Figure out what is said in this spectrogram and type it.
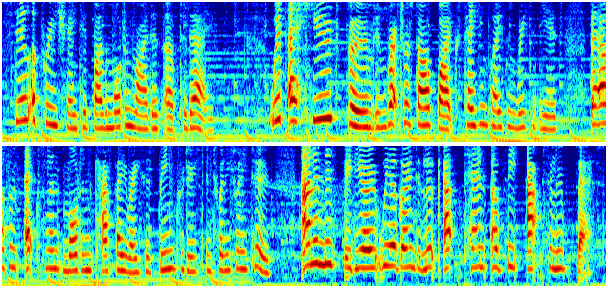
still appreciated by the modern riders of today. With a huge boom in retro style bikes taking place in recent years, there are some excellent modern cafe races being produced in 2022. And in this video, we are going to look at 10 of the absolute best.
